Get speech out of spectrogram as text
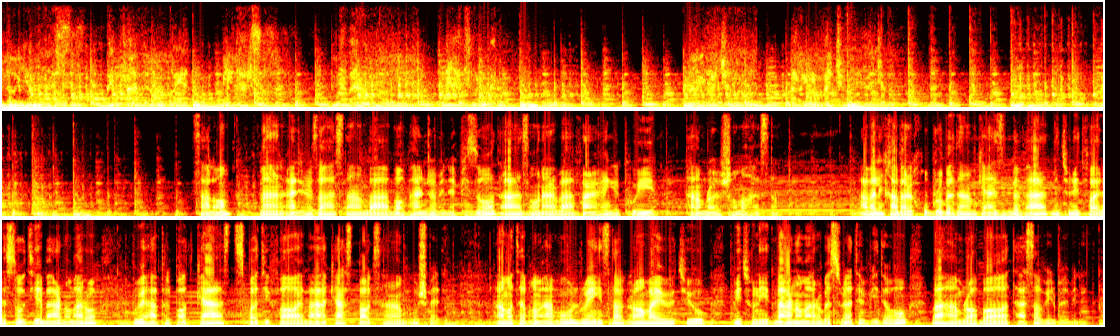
فردای و این رو باید بهتر ساخت نه برای نه حتما برای برای بچه ها سلام من علیرضا هستم و با پنجمین اپیزود از هنر و فرهنگ کویر همراه شما هستم. اولین خبر خوب رو بدم که از این به بعد می‌تونید فایل صوتی برنامه رو روی Apple Podcasts، Spotify و Castbox هم گوش بدید. اما طبق معمول روی اینستاگرام و یوتیوب می‌تونید برنامه رو به صورت ویدیو و همراه با تصاویر ببینید.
